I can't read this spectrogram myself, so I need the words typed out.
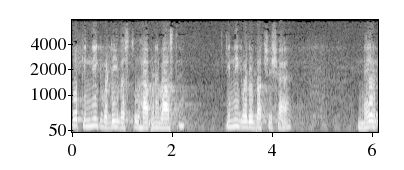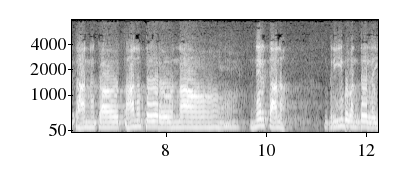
ਉਹ ਕਿੰਨੀ ਕੁ ਵੱਡੀ ਵਸਤੂ ਹੈ ਆਪਣੇ ਵਾਸਤੇ, ਕਿੰਨੀ ਕੁ ਵੱਡੀ ਬਖਸ਼ਿਸ਼ ਹੈ। ਨਿਰਧਨ ਕਉ ਧਨ ਤੇਰੋ ਨਾਉ। ਨਿਰਧਨ, ਗਰੀਬ ਬੰਦੇ ਲਈ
